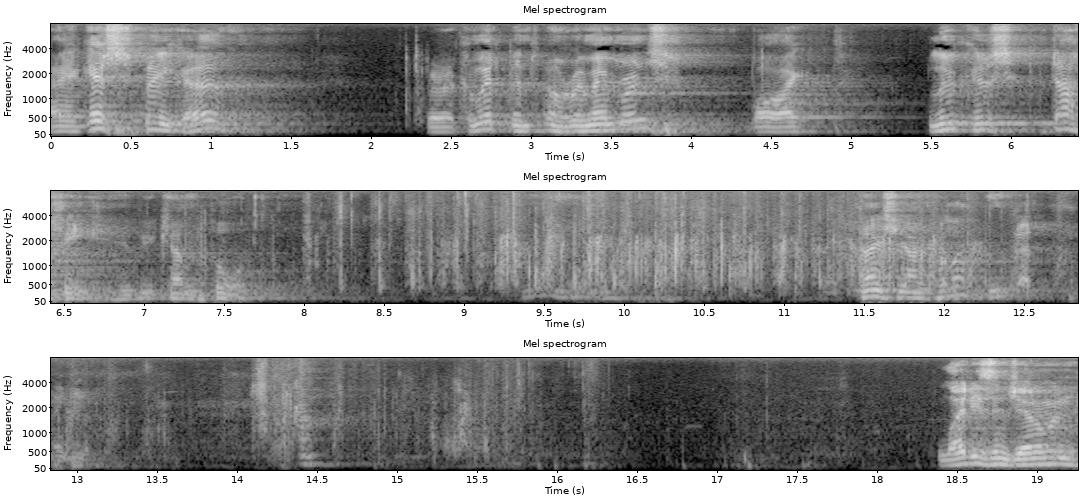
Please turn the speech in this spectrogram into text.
A guest speaker for a commitment of remembrance by Lucas Duffy, who became Port. Thanks, young fella. Thank you. Ladies and gentlemen,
